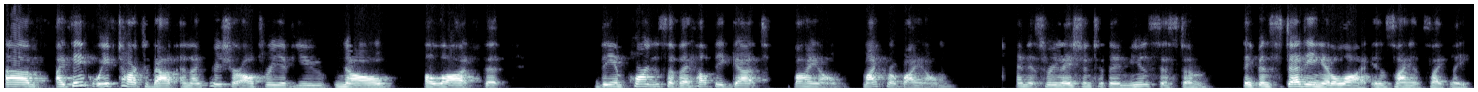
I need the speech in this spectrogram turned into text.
Um, I think we've talked about, and I'm pretty sure all three of you know a lot that the importance of a healthy gut biome, microbiome, and its relation to the immune system. They've been studying it a lot in science lately.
